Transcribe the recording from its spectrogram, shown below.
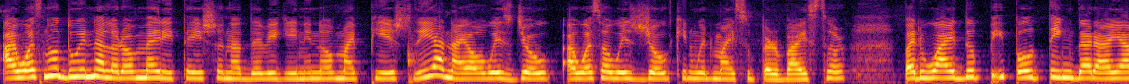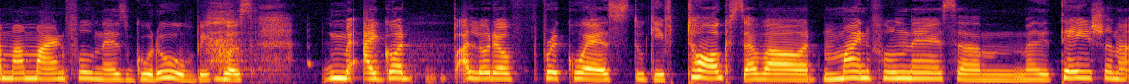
I was not doing a lot of meditation at the beginning of my PhD and I always joke I was always joking with my supervisor but why do people think that I am a mindfulness guru because I got a lot of requests to give talks about mindfulness and meditation,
